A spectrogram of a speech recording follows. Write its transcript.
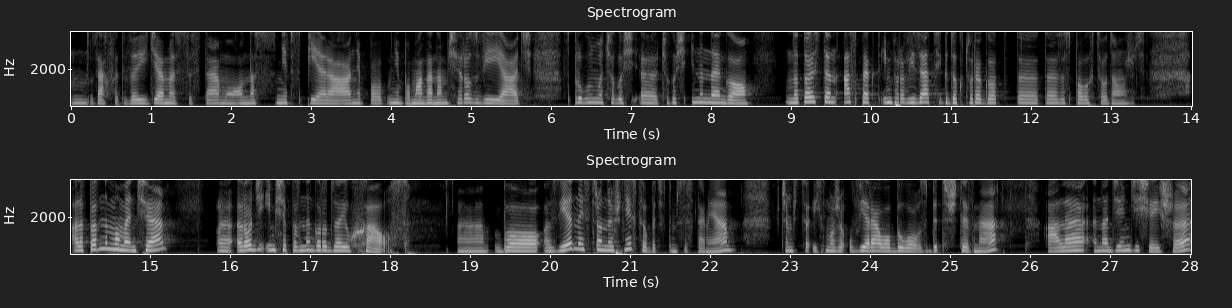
mm, zachwyt. Wyjdziemy z systemu, on nas nie wspiera, nie, po, nie pomaga nam się rozwijać, spróbujmy czegoś, e, czegoś innego no to jest ten aspekt improwizacji, do którego te, te zespoły chcą dążyć. Ale w pewnym momencie e, rodzi im się pewnego rodzaju chaos e, bo z jednej strony już nie chcą być w tym systemie, w czymś, co ich może uwierało, było zbyt sztywne, ale na dzień dzisiejszy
